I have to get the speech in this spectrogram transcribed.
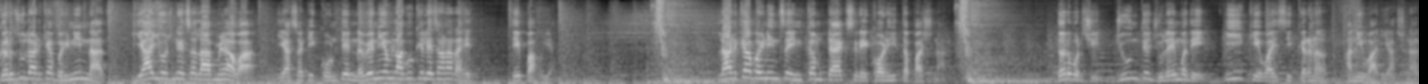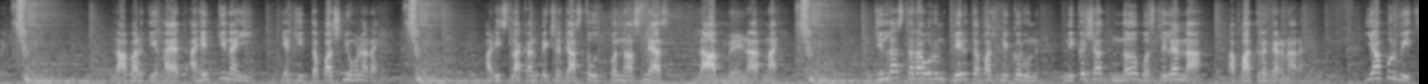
गरजू लाडक्या बहिणींनाच या योजनेचा लाभ मिळावा यासाठी कोणते नवे नियम लागू केले जाणार आहेत ते पाहूया. लाडक्या बहिणींचं इन्कम टॅक्स रेकॉर्डही तपासणार. दरवर्षी जून ते जुलैमध्ये ई के वाय सी करणं अनिवार्य असणार आहे. लाभार्थी हयात आहेत की नाही याची तपासणी होणार आहे. अडीच लाखांपेक्षा जास्त उत्पन्न असल्यास लाभ मिळणार नाही. जिल्हा स्तरावरून फेर तपासणी करून निकषात न बसलेल्यांना अपात्र करणार आहे. यापूर्वीच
